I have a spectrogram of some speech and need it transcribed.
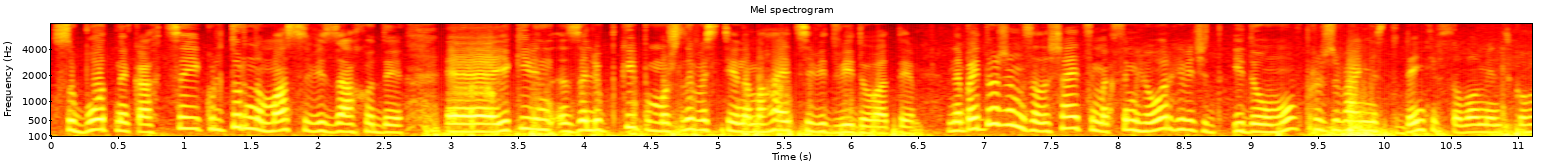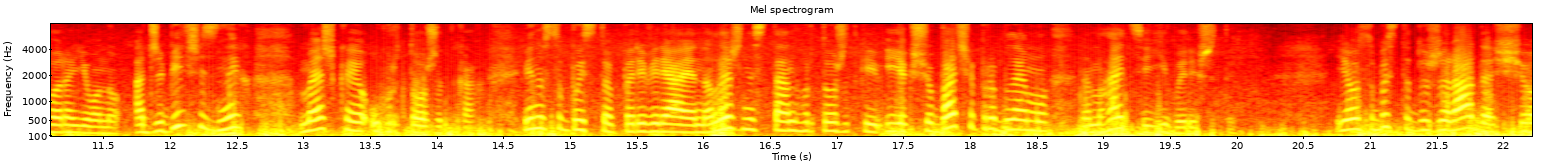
суботниках. Це і культурно-масові заходи, е, які він залюбки по можливості намагається відвідувати. Небайдужим залишається Максим Георгійович і до умов проживання студентів Солом'янського району, адже більшість з них мешкає у гуртожитках. Він особисто перевіряє належний стан гуртожитків і, якщо бачить проблему, намагається її вирішити. Я особисто дуже рада, що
